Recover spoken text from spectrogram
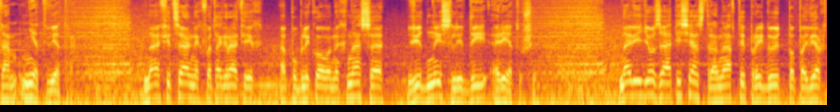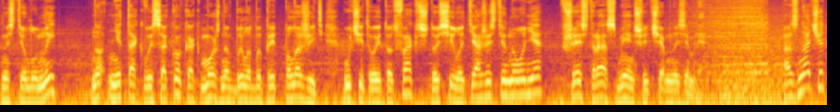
там нет ветра. На официальных фотографиях, опубликованных НАСА, видны следы ретуши. На видеозаписи астронавты прыгают по поверхности Луны – но не так высоко, как можно было бы предположить, учитывая тот факт, что сила тяжести на Луне в шесть раз меньше, чем на Земле. А значит,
